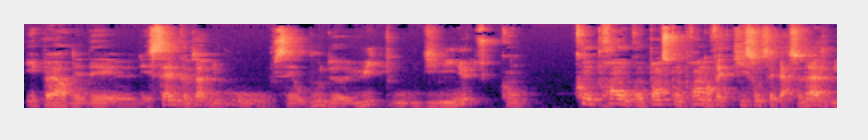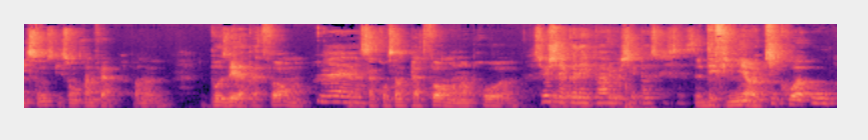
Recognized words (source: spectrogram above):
il peut y avoir des, des, des scènes comme ça, du coup, c'est au bout de 8 ou 10 minutes qu'on comprend ou qu'on pense comprendre en fait qui sont ces personnages, où ils sont, ce qu'ils sont en train de faire. Poser la plateforme, Ouais. la sacro-sainte plateforme en impro, euh, vois, je la connais pas, moi, je sais pas ce que c'est. de définir qui, quoi, où,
